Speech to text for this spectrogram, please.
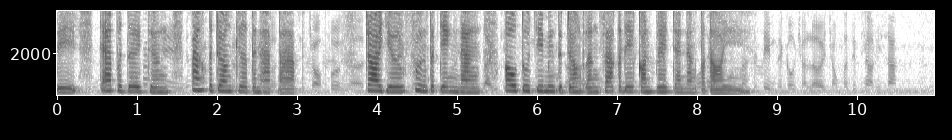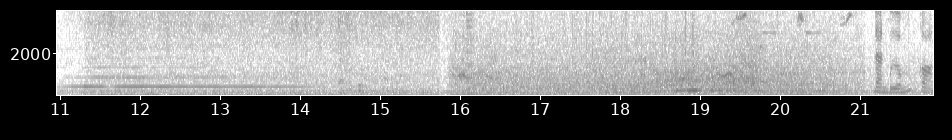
ទីចាបទើជឹងប៉ាំងតត្រងគឿតណាប់តាប cho Phương à, ត្រយយើហ្វឿងតជេងណាំងអោទូជីមីងតត្រងលឹងវ៉ាកដេកនផ្លេចាណាំងបតយ đàn bướm còn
